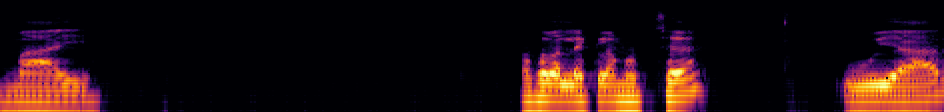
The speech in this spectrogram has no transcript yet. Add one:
মাই অথবা লিখলাম হচ্ছে উই আর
